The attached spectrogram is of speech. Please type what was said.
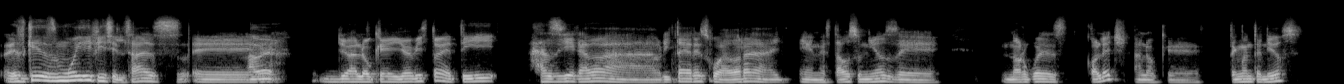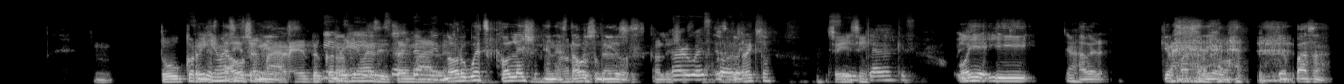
Es que es muy difícil, ¿sabes? Eh, a ver yo a lo que yo he visto de ti, has llegado a, ahorita eres jugadora en Estados Unidos de Northwest College, a lo que tengo entendido. Mm, tú corrígeme si estoy mal, eh, tú corrígeme si estoy mal. Northwest College en Estados Unidos. Northwest ¿Es correcto? Sí, sí, claro que sí. Oye, y a ver, ¿qué pasa, Diego? ¿Qué pasa?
